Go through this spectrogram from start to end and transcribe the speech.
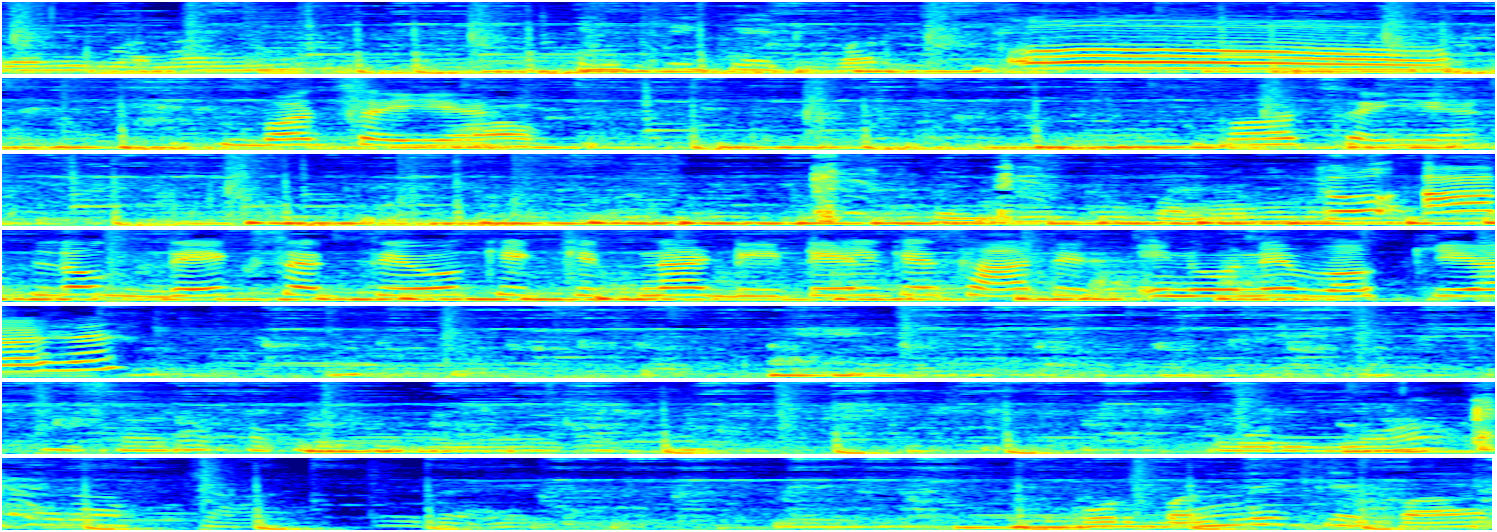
ये भी बना नहीं इंट्रिकेट वर्क ओ बहुत सही है। बहुत सही है। बनाने में तो आप लोग देख सकते हो कि कितना डिटेल के साथ इन्होंने वर्क किया है। सारा कपड़े को बनाया है। और यहाँ पर आप चाहते रहेगा और बनने के बाद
